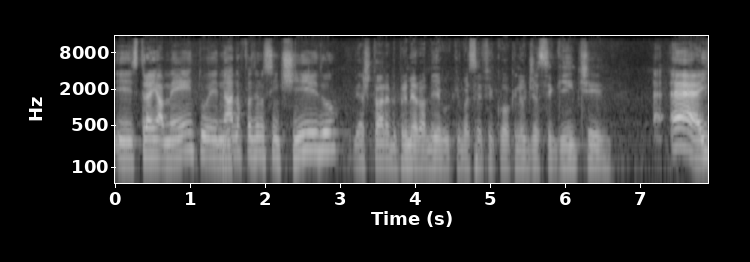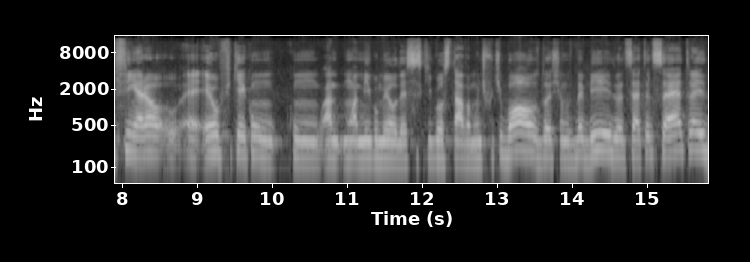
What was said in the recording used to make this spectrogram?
e, estranhamento e nada fazendo sentido. E a história do primeiro amigo que você ficou, que no dia seguinte... É, enfim, era, é, eu fiquei com, com um amigo meu desses que gostava muito de futebol, os dois tínhamos bebido, etc, etc, e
